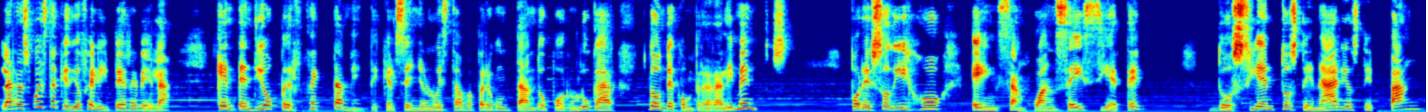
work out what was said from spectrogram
La respuesta que dio Felipe revela que entendió perfectamente que el Señor no estaba preguntando por un lugar donde comprar alimentos. Por eso dijo en San Juan 6, 7, 200 denarios de pan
